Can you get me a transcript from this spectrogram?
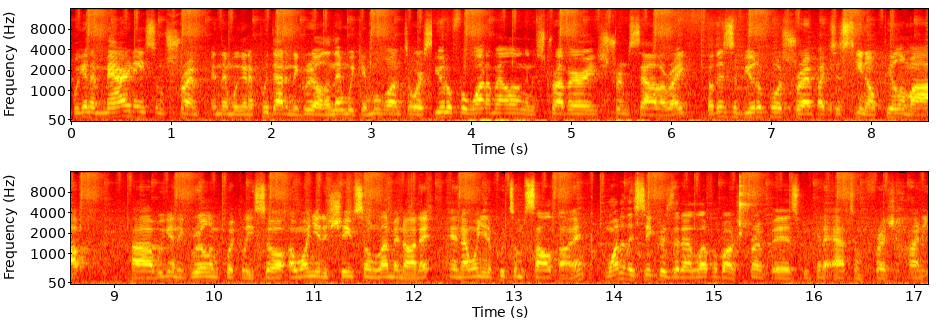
we're gonna marinate some shrimp and then we're gonna put that in the grill and then we can move on to our beautiful watermelon and strawberry shrimp salad, right? So this is a beautiful shrimp. I just, you know, peel them off. Uh, we're gonna grill them quickly. So I want you to shave some lemon on it and I want you to put some salt on it. One of the secrets that I love about shrimp is we're gonna add some fresh honey.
